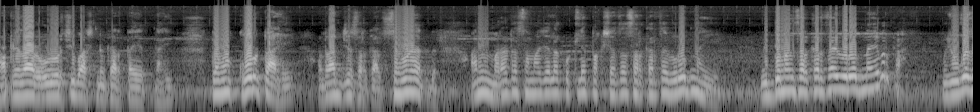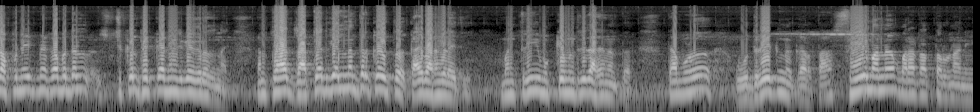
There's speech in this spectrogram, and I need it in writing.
आपल्याला रोडवरची भाषणं करता येत नाही. त्यामुळे कोर्ट आहे राज्य सरकार सगळ्यात. आणि मराठा समाजाला कुठल्या पक्षाचा सरकारचा विरोध नाही आहे विद्यमान सरकारचा विरोध नाही बरं का. म्हणजे उगाच आपण एकमेकाबद्दल चिखलफेक करण्याची काही गरज नाही. आणि त्या जात्यात गेल्यानंतर कळतं काय भानगड आहे मंत्री मुख्यमंत्री झाल्यानंतर. त्यामुळं उद्रेक न करता संयमानं मराठा तरुणांनी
